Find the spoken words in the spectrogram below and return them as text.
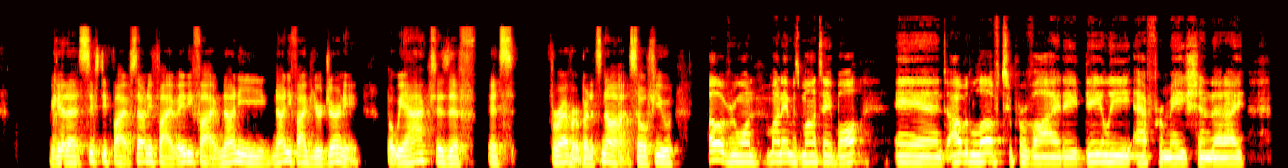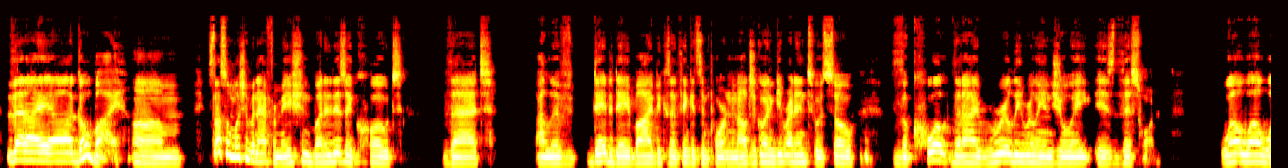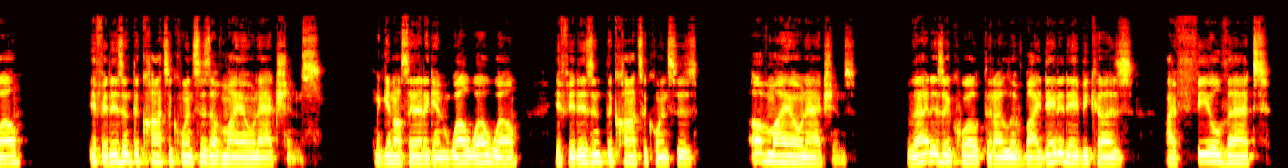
we get a 65, 75, 85, 90, 95 year journey, but we act as if it's forever, but it's not. So if you. Hello, everyone. My name is Monte Ball, and I would love to provide a daily affirmation that I that I uh, go by. Um, it's not so much of an affirmation, but it is a quote that I live day to day by because I think it's important. And I'll just go ahead and get right into it. So, the quote that I really, really enjoy is this one Well, well, well, if it isn't the consequences of my own actions. Again, I'll say that again. Well, well, well, if it isn't the consequences of my own actions. That is a quote that I live by day to day because I feel that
